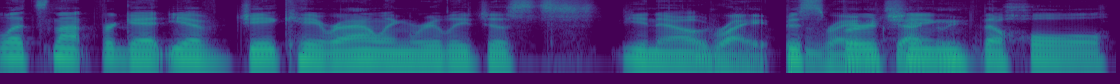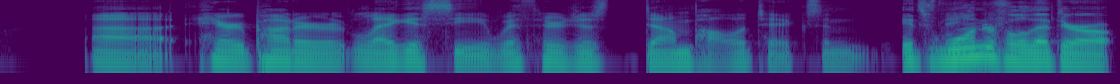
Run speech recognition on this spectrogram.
let's not forget you have J.K. Rowling really just you know Right. besmirching the whole uh Harry Potter legacy with her just dumb politics and It's wonderful that there are,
